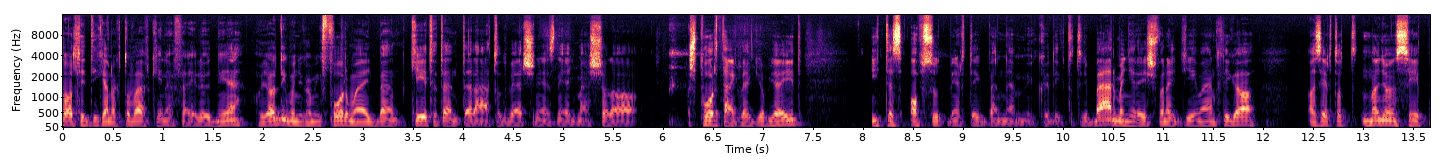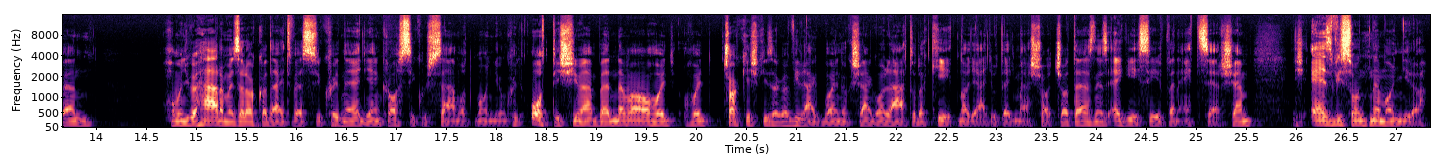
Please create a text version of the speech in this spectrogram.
az atlétikának tovább kéne fejlődnie, hogy addig mondjuk, amíg Forma 1-ben két hetente látod versenyezni egymással a, a sportág legjobbjait, itt ez abszolút mértékben nem működik. Tehát, hogy bármennyire is van egy gyémántliga, azért ott nagyon szépen ha mondjuk a 3000 akadályt vesszük, hogy ne egy ilyen klasszikus számot mondjunk, hogy ott is simán benne van, hogy, hogy csak és kizárólag a világbajnokságon látod a két nagy ágyút egymással csatázni, az egész évben egyszer sem, és ez viszont nem annyira,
